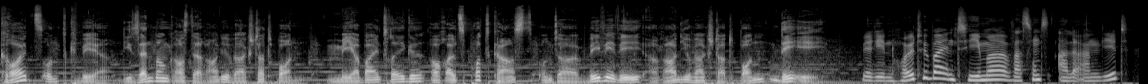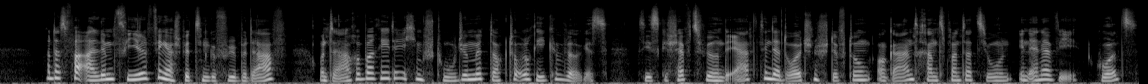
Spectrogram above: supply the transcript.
Kreuz und quer, die Sendung aus der Radiowerkstatt Bonn. Mehr Beiträge auch als Podcast unter www.radiowerkstattbonn.de. Wir reden heute über ein Thema, was uns alle angeht und das vor allem viel Fingerspitzengefühl bedarf. Und darüber rede ich im Studio mit Dr. Ulrike Wirges. Sie ist geschäftsführende Ärztin der Deutschen Stiftung Organtransplantation in NRW, kurz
